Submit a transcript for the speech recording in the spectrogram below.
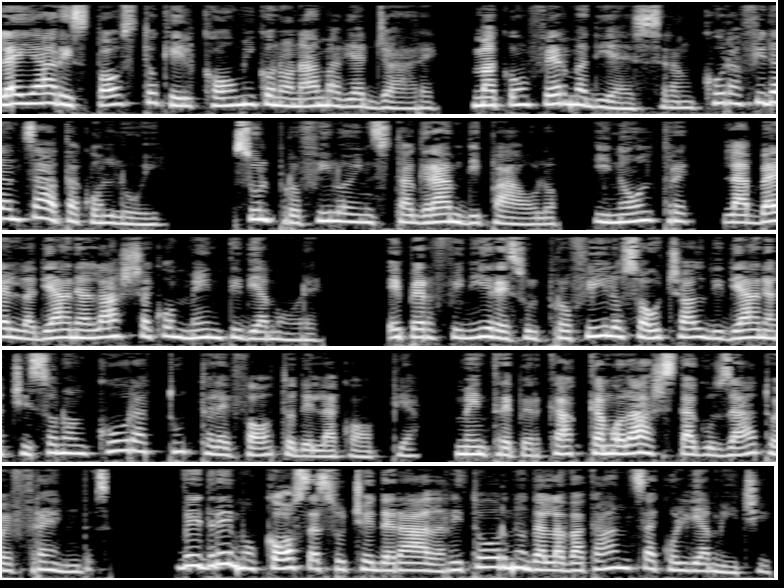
lei ha risposto che il comico non ama viaggiare, ma conferma di essere ancora fidanzata con lui. Sul profilo Instagram di Paolo, inoltre, la bella Diana lascia commenti di amore. E per finire sul profilo social di Diana ci sono ancora tutte le foto della coppia, mentre per Caccamo l'hashtag usato è Friends. Vedremo cosa succederà al ritorno dalla vacanza con gli amici.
